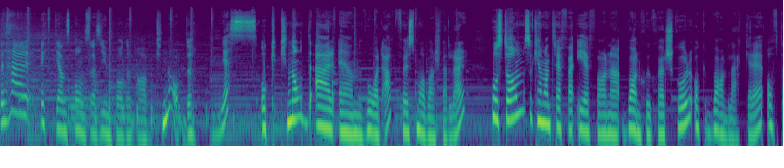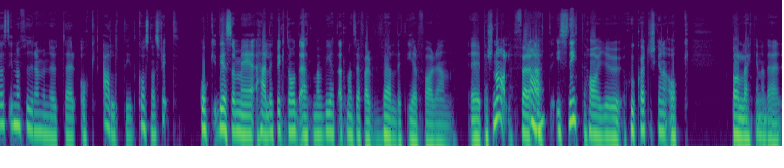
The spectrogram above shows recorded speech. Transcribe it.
Den här veckan sponsras Gympodden av Knodd. Yes, och Knodd är en vårdapp för småbarnsföräldrar. Hos dem så kan man träffa erfarna barnsjuksköterskor och barnläkare, oftast inom fyra minuter och alltid kostnadsfritt. Och Det som är härligt med Knodd är att man vet att man träffar väldigt erfaren eh, personal. För Ja. att i snitt har ju sjuksköterskorna och barnläkarna där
